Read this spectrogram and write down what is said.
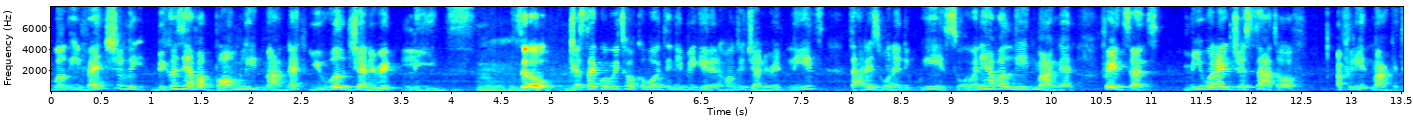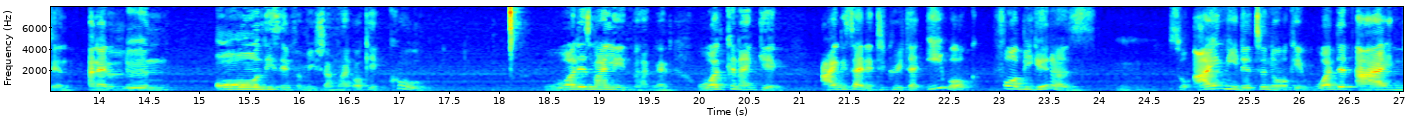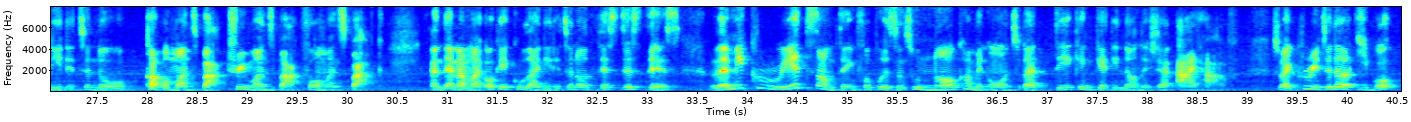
will eventually, because you have a bomb lead magnet, you will generate leads. Mhm. So just like what we talked about in the beginning, how to generate leads, that is one of the ways. So when you have a lead magnet, for instance, me when I just start off affiliate marketing and I learn all these information, I'm like, okay, cool. What is my lead magnet? What can I give? I decided to create an ebook for beginners. Mhm. So I needed to know, okay, what did I needed to know a couple months back, three months back, four months back. And then I'm like, okay, cool, I needed to know this, this, this. Let me create something for persons who now coming on so that they can get the knowledge that I have. So I created an ebook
